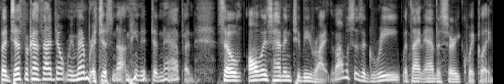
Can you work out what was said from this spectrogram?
but just because I don't remember it does not mean it didn't happen. So always having to be right. The Bible says, agree with thine adversary quickly.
